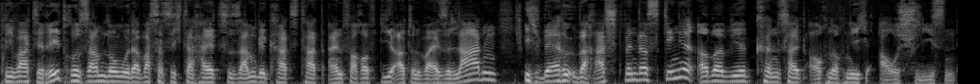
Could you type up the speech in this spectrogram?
private Retro-Sammlung oder was er sich da halt zusammengekratzt hat, einfach auf die Art und Weise laden. Ich wäre überrascht, wenn das ginge, aber wir können es halt auch noch nicht ausschließen.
